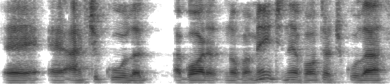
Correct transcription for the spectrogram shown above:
é, articula, agora novamente, né, volta a articular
